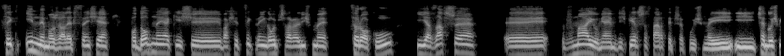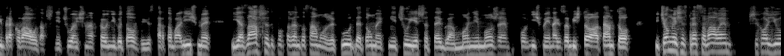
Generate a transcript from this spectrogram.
cykl, inny może, ale w sensie podobne jakieś y, właśnie cykl treningowy przeprawialiśmy co roku i ja zawsze w maju miałem gdzieś pierwsze starty, przepuśćmy, i, i czegoś mi brakowało zawsze, nie czułem się na w pełni gotowy, startowaliśmy i ja zawsze tu powtarzam to samo, że kurde Tomek, nie czuję jeszcze tego, a nie może, powinniśmy jednak zrobić to, a tamto. I ciągle się stresowałem, przychodził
